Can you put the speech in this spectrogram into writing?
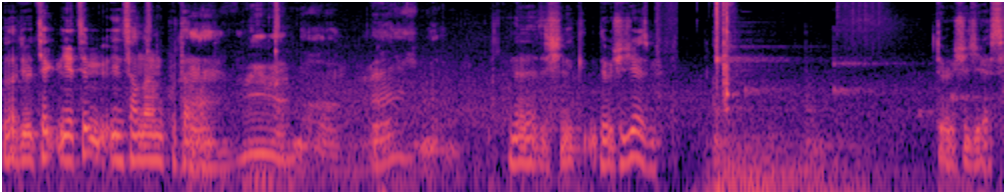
Bu da diyor tek niyetim insanlarımı kurtarmak. Ne şimdi dövüşeceğiz mi? Dövüşeceğiz.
